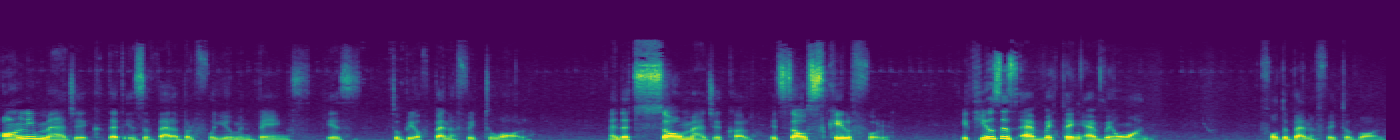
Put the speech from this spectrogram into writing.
only magic that is available for human beings is to be of benefit to all. And that's so magical. It's so skillful. It uses everything, everyone, for the benefit of all.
